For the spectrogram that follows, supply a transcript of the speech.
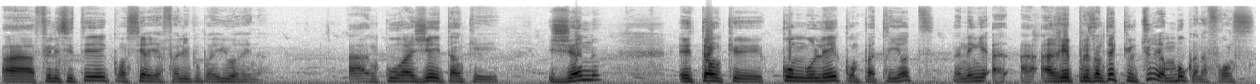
a félicité concert Yafali pour Arena. A encouragé en tant que jeune, en tant que Congolais, compatriote, na ndenge arepresente culture ya mboka na france.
